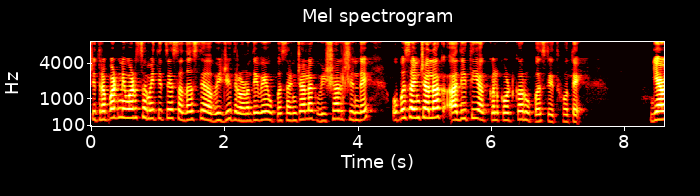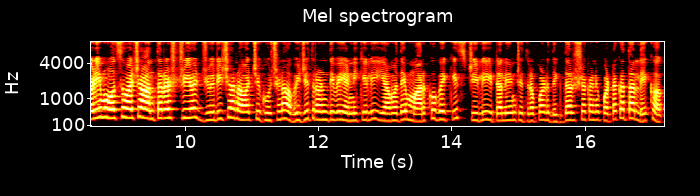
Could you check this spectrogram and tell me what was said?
चित्रपट निवड समितीचे सदस्य अभिजित रणदिवे उपसंचालक विशाल शिंदे उपसंचालक आदिती अक्कलकोटकर उपस्थित होते. यावेळी महोत्सवाच्या आंतरराष्ट्रीय ज्युरीच्या नावाची घोषणा अभिजित रणदिवे यांनी केली. यामध्ये मार्को बेकिस चिली इटालियन चित्रपट दिग्दर्शक आणि पटकथा लेखक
